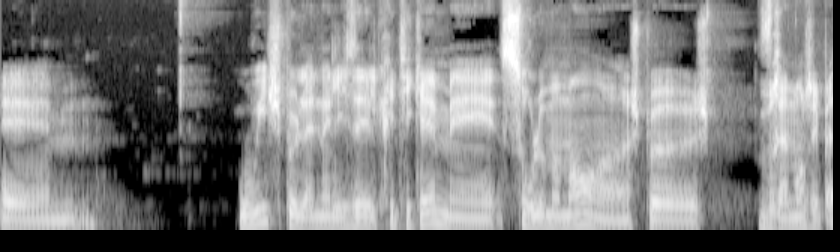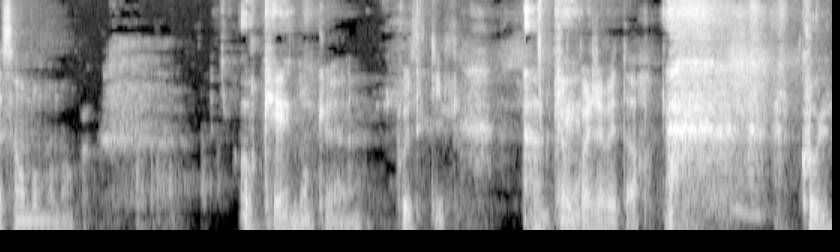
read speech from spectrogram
Et oui, je peux l'analyser et le critiquer, mais sur le moment, euh, je peux vraiment j'ai passé un bon moment. Ok. Donc euh, positif. Comme quoi j'avais tort. cool.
